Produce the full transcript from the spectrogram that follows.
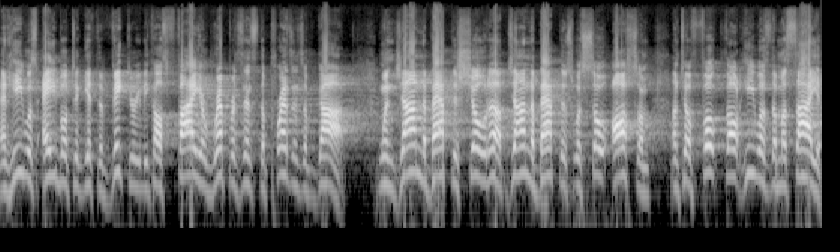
and he was able to get the victory because fire represents the presence of God. When John the Baptist showed up, John the Baptist was so awesome until folk thought he was the Messiah.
